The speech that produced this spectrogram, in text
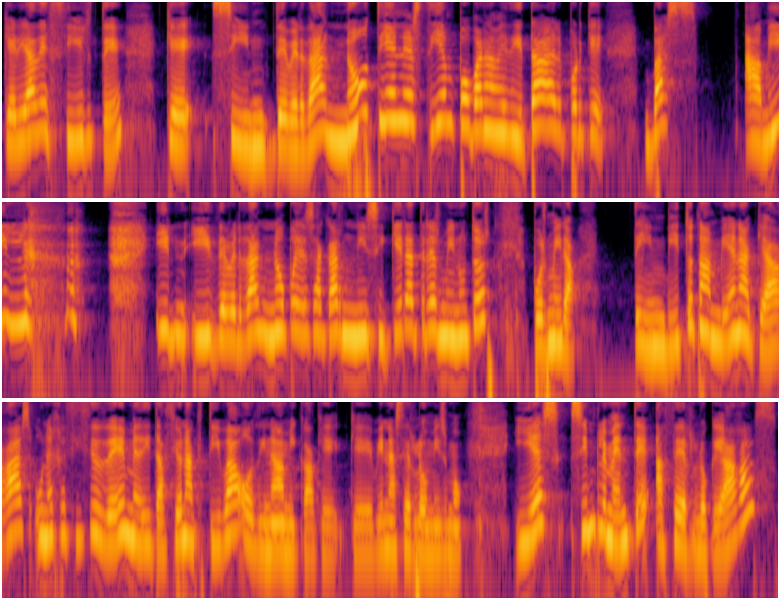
quería decirte que si de verdad no tienes tiempo para meditar porque vas a mil y, y, de verdad no puedes sacar ni siquiera tres minutos, pues mira, te invito también a que hagas un ejercicio de meditación activa o dinámica, que, viene a ser lo mismo. Y es simplemente hacer lo que hagas,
